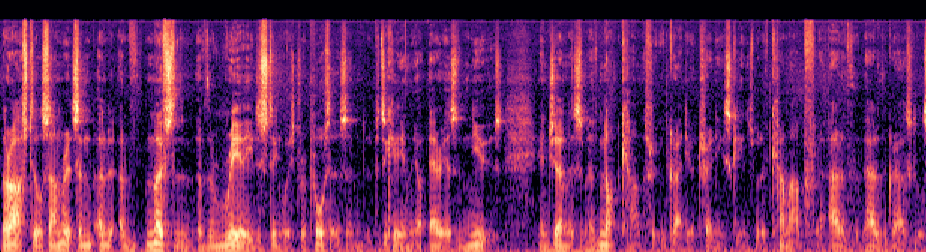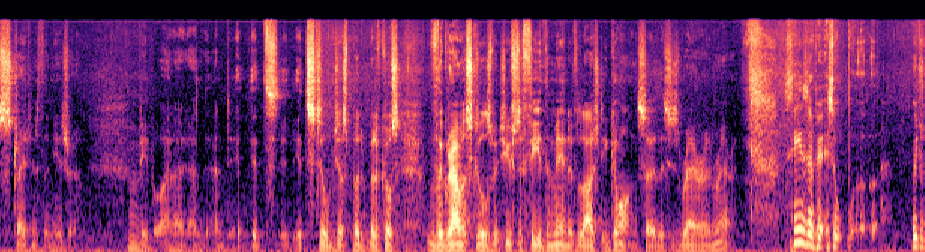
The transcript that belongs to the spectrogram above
There are still some roots, and, and, and most of the, of the, really distinguished reporters, and particularly in the areas of news, in journalism, have not come through graduate training schemes, but have come up out of the, out of the grammar schools straight into the newsroom mm. people, and, and, and it, it's it's still just. But but of course, the grammar schools which used to feed them in have largely gone. So this is rarer and rarer. The thing is, is we're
